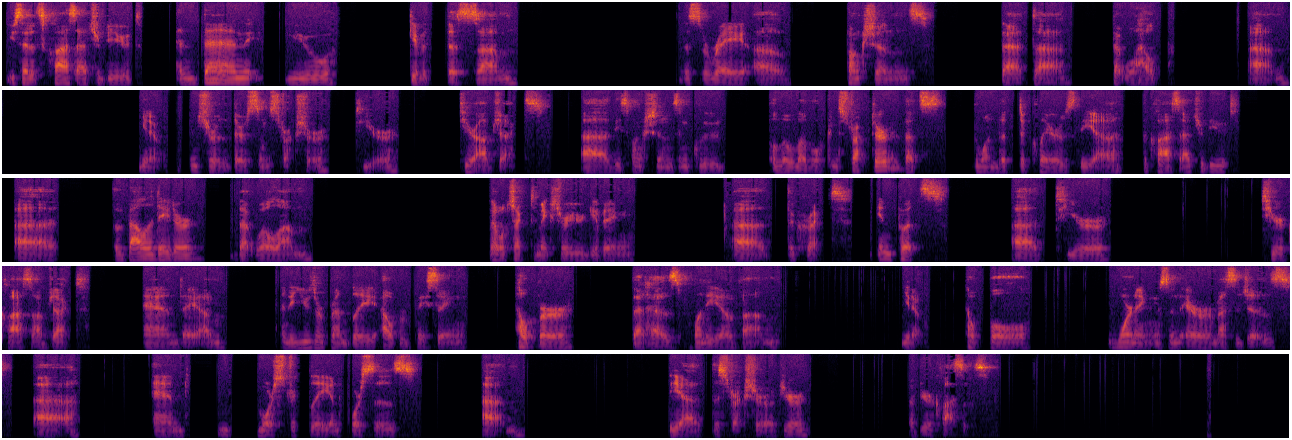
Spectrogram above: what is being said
you set its class attribute, and then you give it this um, this array of functions that uh, that will help um, you know ensure that there's some structure to your to your objects. Uh, these functions include a low-level constructor. That's the one that declares the uh, the class attribute. Uh, a validator that will um, that will check to make sure you're giving uh, the correct inputs uh, to your to your class object and a um, and a user-friendly outward-facing helper that has plenty of um, you know, helpful warnings and error messages, uh, and more strictly enforces um, the uh, the structure of your of your classes.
